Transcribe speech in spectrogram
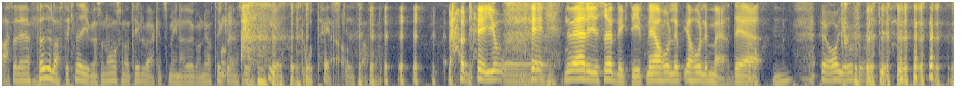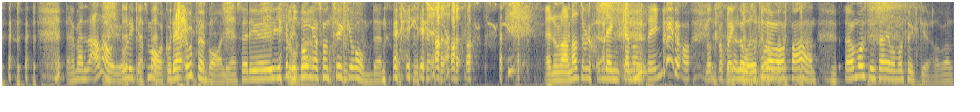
alltså det är den fulaste kniven som någonsin har tillverkats i mina ögon. Jag tycker den ser helt grotesk ut alltså. Ja, det är ju... Det, nu är det ju subjektivt, men jag håller, jag håller med. Det är... Ja, jo så är det Nej men alla har ju olika smak och det är uppenbarligen så är det ju jävligt många som tycker om den. Är det någon annan som vill länka någonting? ja, Något projekt? förlåt men vad fan. Jag måste ju säga vad man tycker i alla fall.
